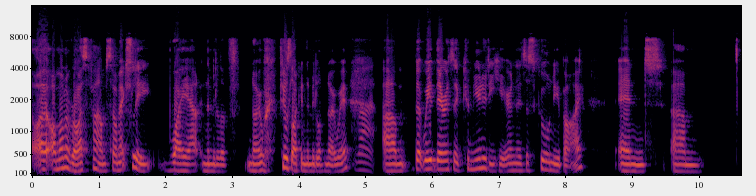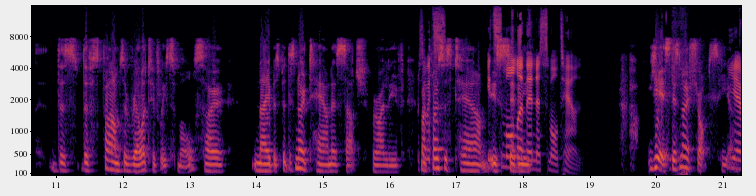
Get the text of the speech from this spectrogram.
I, I'm on a rice farm, so I'm actually way out in the middle of nowhere. Feels like in the middle of nowhere. Right. Um, but we, there is a community here, and there's a school nearby, and um, this the farms are relatively small, so neighbours. But there's no town as such where I live. So My closest town It's is smaller 70 than a small town. Yes, there's no shops here. Yeah,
